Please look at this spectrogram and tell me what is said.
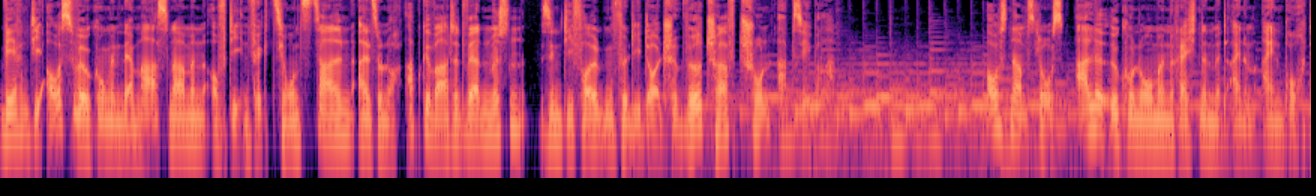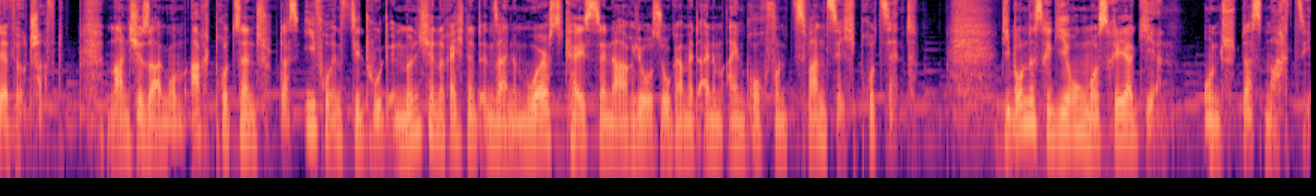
Während die Auswirkungen der Maßnahmen auf die Infektionszahlen also noch abgewartet werden müssen, sind die Folgen für die deutsche Wirtschaft schon absehbar. Ausnahmslos alle Ökonomen rechnen mit einem Einbruch der Wirtschaft. Manche sagen um 8 Prozent, das IFO-Institut in München rechnet in seinem Worst-Case-Szenario sogar mit einem Einbruch von 20 Prozent. Die Bundesregierung muss reagieren. Und das macht sie.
